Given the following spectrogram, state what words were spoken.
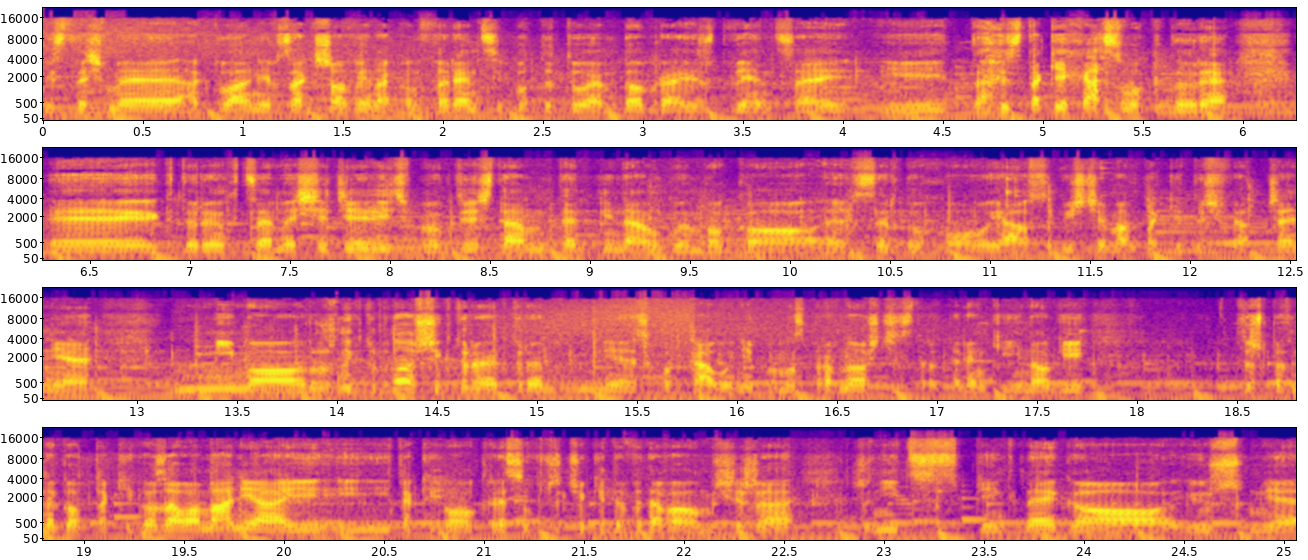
Jesteśmy aktualnie w Zakrzowie na konferencji pod tytułem Dobra jest więcej i to jest takie hasło, które, e, którym chcemy się dzielić, bo gdzieś tam tętni nam głęboko e, w serduchu. Ja osobiście mam takie doświadczenie, mimo różnych trudności, które, które mnie spotkały, niepełnosprawności, straty ręki i nogi, też pewnego takiego załamania i, i, takiego okresu w życiu, kiedy wydawało mi się, że, że nic pięknego już mnie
